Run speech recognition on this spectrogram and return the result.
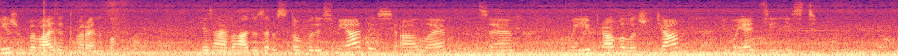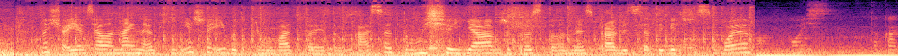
ніж вбивати тваринку. Я знаю, багато зараз хто буде сміятись, але це мої правила життя і моя цінність. Ну що, я взяла найнеобхідніше і буду прямувати до каси, тому що я вже просто не справлюсь взяти більше з собою. Ось така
